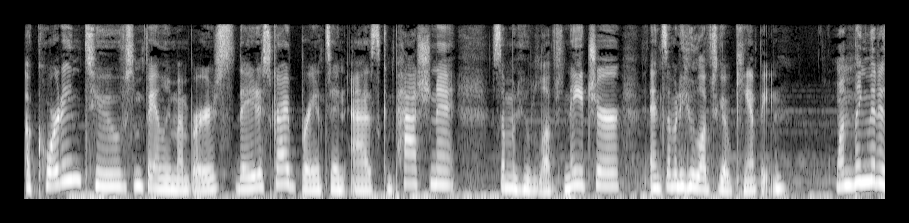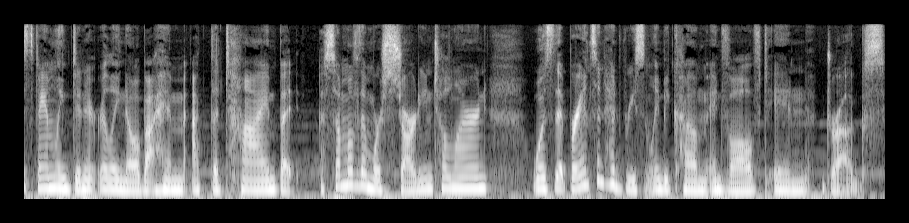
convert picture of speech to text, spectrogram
According to some family members, they described Branson as compassionate, someone who loved nature, and somebody who loved to go camping. One thing that his family didn't really know about him at the time, but some of them were starting to learn, was that Branson had recently become involved in drugs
